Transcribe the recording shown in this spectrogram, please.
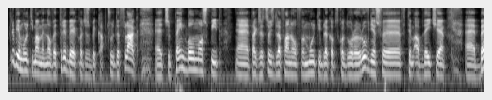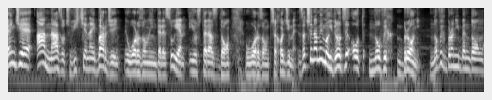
W trybie multi mamy nowe tryby, jak chociażby Capture the Flag, e, czy Paintball Mosh Pit, e, także coś dla fanów multi Black Ops Cold War również w, w tym update'cie e, będzie, a nas oczywiście najbardziej Warzone interesuje i już teraz do Warzone przechodzimy. Zaczynamy, moi drodzy, od nowych broni. Nowych broni będą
